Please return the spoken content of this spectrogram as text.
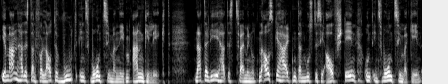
Ihr Mann hat es dann vor lauter Wut ins Wohnzimmer nebenan gelegt. Nathalie hat es zwei Minuten ausgehalten, dann musste sie aufstehen und ins Wohnzimmer gehen,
